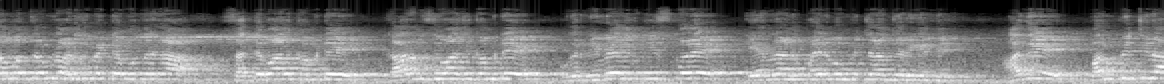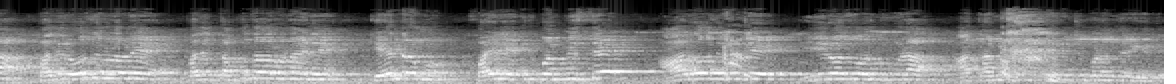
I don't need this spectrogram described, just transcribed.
సంవత్సరంలో అడుగుపెట్టే ముందరగా సత్యపాల కమిటీ కారం శివాజీ కమిటీ ఒక నివేదిక తీసుకొని కేంద్రానికి పైన పంపించడం జరిగింది. అది పంపించిన పది రోజుల్లోనే పది తప్పుదాలు ఉన్నాయని కేంద్రము ఫైల్ ఎన్నిక పంపిస్తే ఆ రోజు నుంచి ఈ రోజు వరకు కూడా ఆ కమిషన్ నిర్మించుకోవడం జరిగింది.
